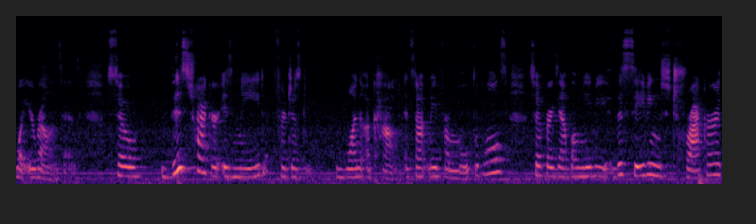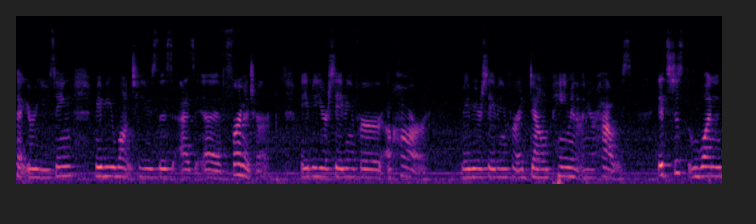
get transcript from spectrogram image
what your balance is. So this tracker is made for just one account. It's not made for multiples. So for example, maybe this savings tracker that you're using, maybe you want to use this as a furniture. Maybe you're saving for a car. Maybe you're saving for a down payment on your house. It's just one,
